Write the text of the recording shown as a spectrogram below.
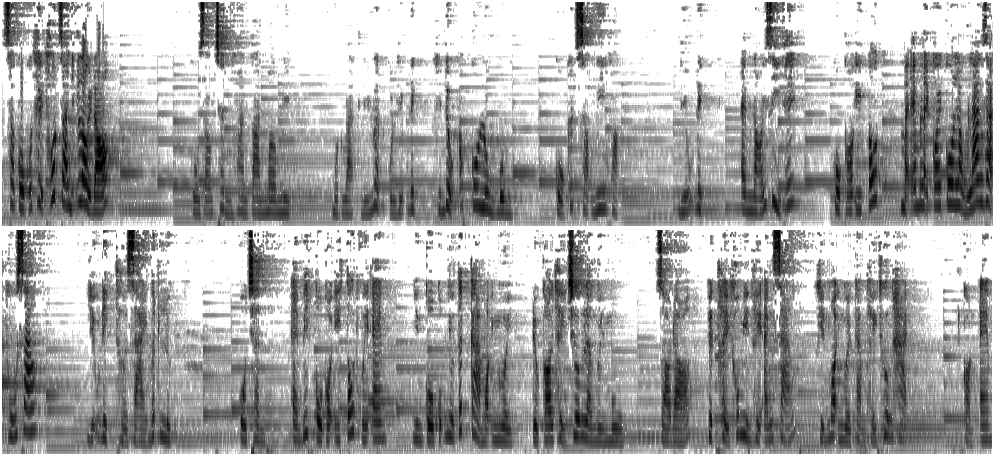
Sao cô có thể thốt ra những lời đó? Cô giáo Trần hoàn toàn mờ mịt. Một loạt lý luận của liễu địch khiến đầu óc cô lùng bùng. Cô cất giọng nghi hoặc. Liễu địch, em nói gì thế? Cô có ý tốt mà em lại coi cô lòng lang dạ thú sao? Liễu địch thở dài bất lực. Cô Trần, em biết cô có ý tốt với em, nhưng cô cũng như tất cả mọi người đều coi thầy Trương là người mù. Do đó, việc thầy không nhìn thấy ánh sáng khiến mọi người cảm thấy thương hại. Còn em,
